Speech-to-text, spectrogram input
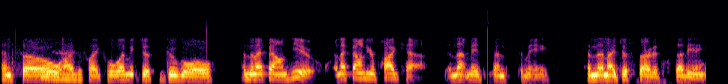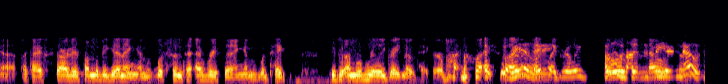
and so yeah. I was like, well, let me just Google, and then I found you, and I found your podcast, and that made sense to me and then I just started studying it. Like I started from the beginning and listened to everything and would take these. I'm a really great note taker, by the way. So really? I would take like really diligent notes. Notes.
